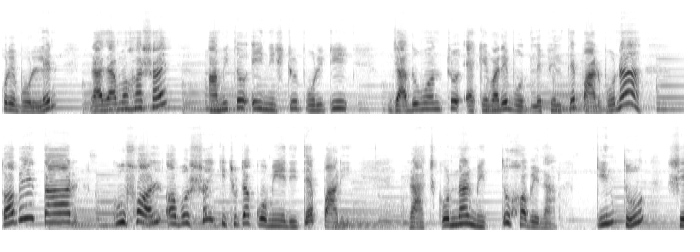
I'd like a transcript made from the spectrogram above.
করে বললেন, রাজা মহাশয়, আমি তো এই নিষ্ঠুর পরীটির জাদুমন্ত্র একেবারে বদলে ফেলতে পারব না। তবে তার কুফল অবশ্যই কিছুটা কমিয়ে দিতে পারি। রাজকন্যার মৃত্যু হবে না, কিন্তু সে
